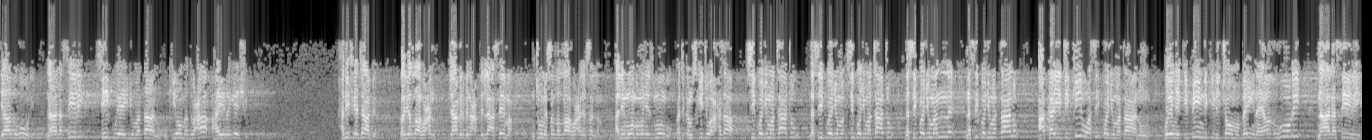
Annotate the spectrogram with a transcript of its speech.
ya dhuhuri na alasiri siku ya jumatano ukiomba dua hairegeshi hadithi ya jabir radhiallahu anhu jabir bin abdillah asema mtume sallallahu alaihi wasallam alimuomba mwenyezi mungu katika msikiti wa ahzab siku ya jumatatu na siku ya siku ya jumatatu na siku ya jumanne na siku ya jumatano akaitikiwa siku ya jumatano kwenye kipindi kilichomo baina ya dhuhuri na alasiri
